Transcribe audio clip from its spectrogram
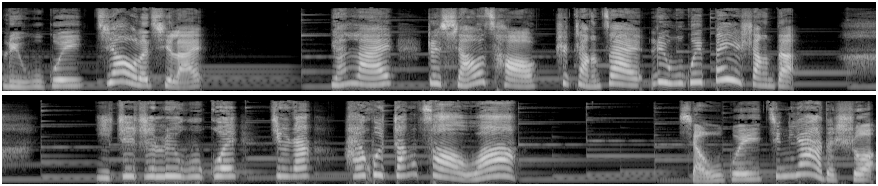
绿乌龟叫了起来。原来这小草是长在绿乌龟背上的。你这只绿乌龟竟然还会长草啊！小乌龟惊讶地说：“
